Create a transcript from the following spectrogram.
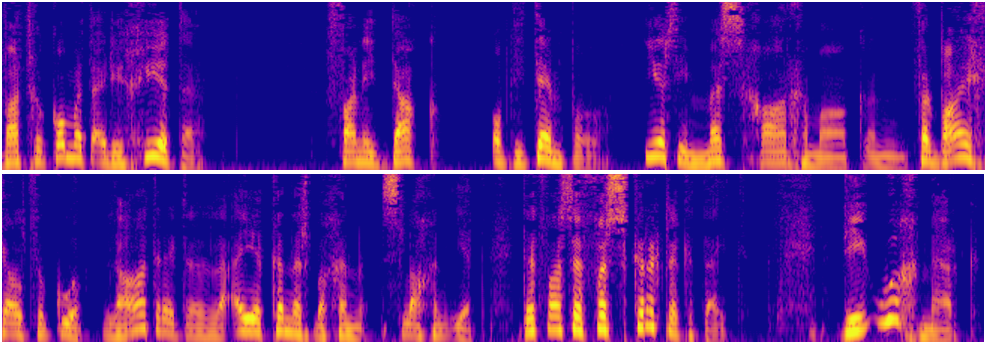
wat gekom het uit die geete van die dak op die tempel. Eers die mis gaar gemaak en vir baie geld verkoop. Later het hulle eie kinders begin slag en eet. Dit was 'n verskriklike tyd. Die oogmerk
